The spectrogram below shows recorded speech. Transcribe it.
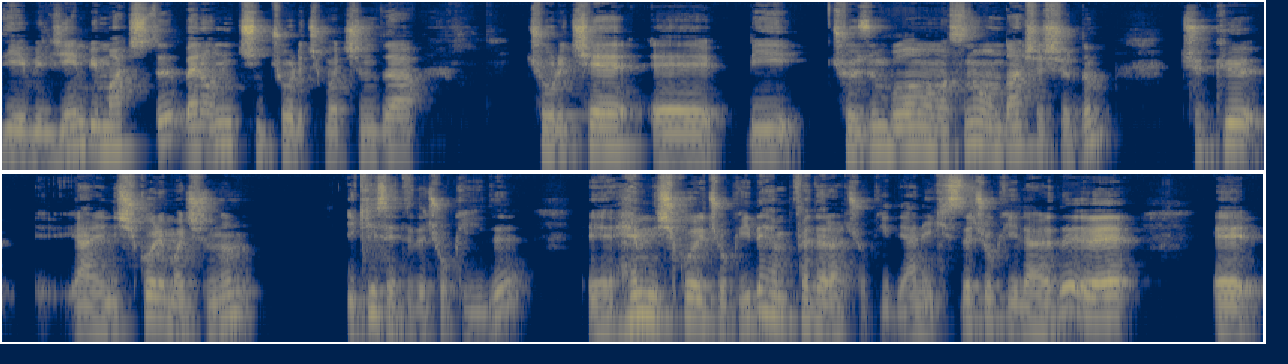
diyebileceğim bir maçtı. Ben onun için Çoric maçında Çoric'e e, bir çözüm bulamamasına ondan şaşırdım. Çünkü yani Nishikori maçının iki seti de çok iyiydi. E, hem Nishikori çok iyiydi hem Federer çok iyiydi. Yani ikisi de çok iyilerdi ve e,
